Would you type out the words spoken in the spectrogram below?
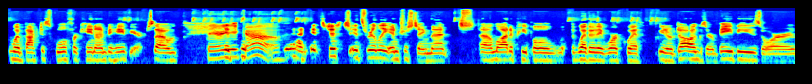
went back to school for canine behavior. So there you go. Yeah, it's just it's really interesting that a lot of people, whether they work with you know dogs or babies or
